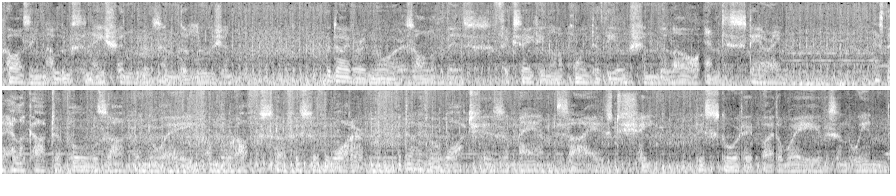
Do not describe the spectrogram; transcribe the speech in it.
causing hallucinations and delusion. The diver ignores all of this, fixating on a point of the ocean below and staring. As the helicopter pulls up and away from the rough surface of the water, the diver watches a man-sized shape distorted by the waves and wind,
